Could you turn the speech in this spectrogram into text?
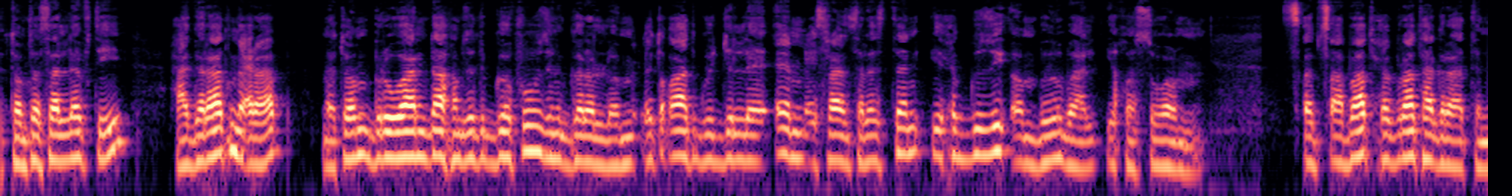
እቶም ተሰለፍቲ ሃገራት ምዕራብ ነቶም ብሩዋንዳ ከም ዝድገፉ ዝንገረሎም ዕጡቓት ጉጅለ ኤም 23 ይሕግዙ ኦም ብምባል ይኸስዎም ጸብጻባት ሕቡራት ሃገራትን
